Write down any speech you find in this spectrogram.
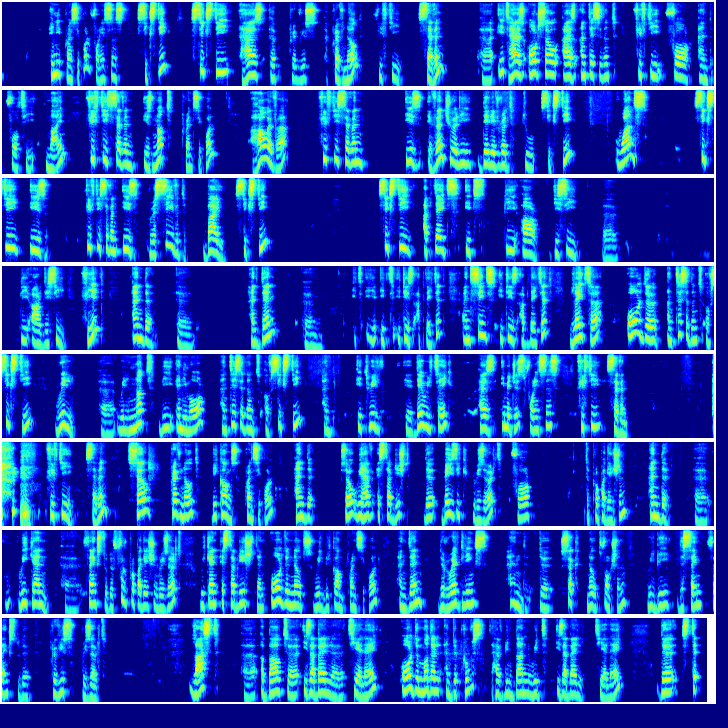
any principal, for instance, 60. 60 has a previous a prev node, 57. Uh, it has also as antecedent 54 and 49. 57 is not principal. However, 57 is eventually delivered to 60. Once 60 is 57 is received by 60, 60 updates its PRDC uh, PRDC field and uh, and then um, it, it, it is updated. And since it is updated, later all the antecedent of 60 will, uh, will not be anymore antecedent of 60 and it will, uh, they will take as images, for instance, 57. 57. So PrevNode becomes principal and so we have established the basic result for the propagation and uh, we can, uh, thanks to the full propagation result, we can establish then all the nodes will become principal and then the red links and the suc node function will be the same thanks to the previous result. Last, uh, about uh, Isabelle uh, TLA, all the model and the proofs have been done with Isabelle TLA.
